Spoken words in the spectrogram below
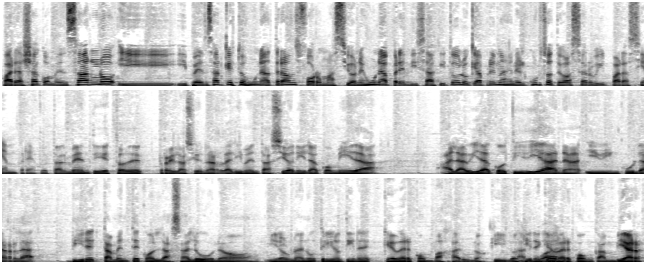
para ya comenzarlo y, y pensar que esto es una transformación, es un aprendizaje y todo lo que aprendas en el curso te va a servir para siempre. Totalmente. Y esto de relacionar la alimentación y la comida a la vida cotidiana y vincularla directamente con la salud, ¿no? Ir a una Nutri no tiene que ver con bajar unos kilos, Tal tiene cual. que ver con cambiar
